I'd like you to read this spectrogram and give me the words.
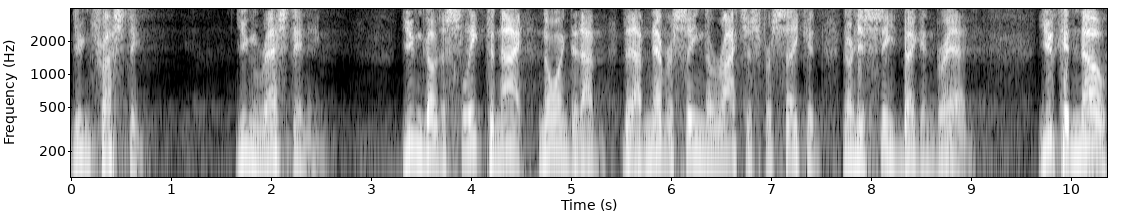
You can trust him. You can rest in him. You can go to sleep tonight knowing that I've, that I've never seen the righteous forsaken, nor his seed begging bread. You can know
